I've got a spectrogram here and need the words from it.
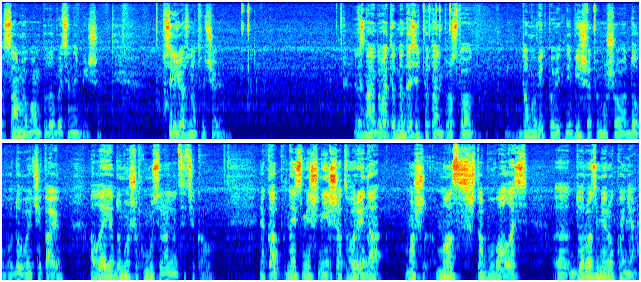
саме вам подобається найбільше. Серйозно відповідаю. Не знаю, давайте на 10 питань просто дамо відповідь не більше, тому що довго, довго читаю, але я думаю, що комусь реально це цікаво. Яка б найсмішніша тварина масштабувалась е, до розміру коня?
